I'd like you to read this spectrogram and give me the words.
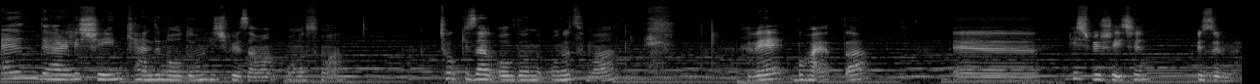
en değerli şeyin kendin olduğunu hiçbir zaman unutma. Çok güzel olduğunu unutma. Ve bu hayatta ee, hiçbir şey için üzülme.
